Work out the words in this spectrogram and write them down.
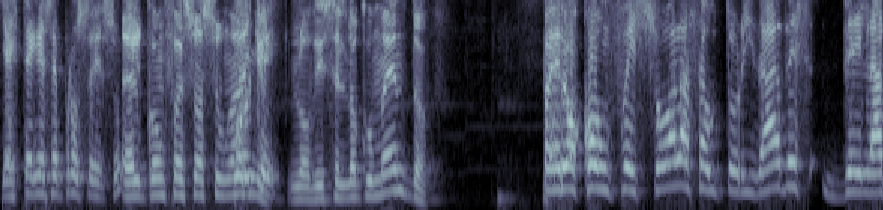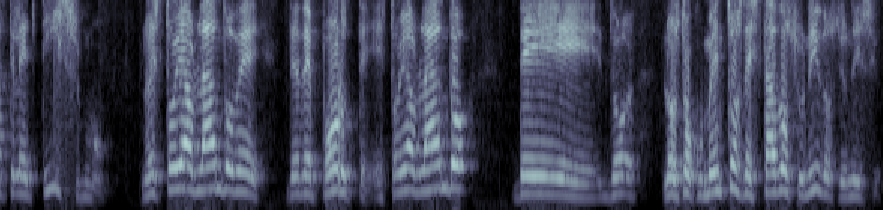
ya está en ese proceso. Él confesó hace un año, lo dice el documento pero confesó a las autoridades del atletismo. No estoy hablando de, deporte, estoy hablando de, los documentos de Estados Unidos, Dionisio.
